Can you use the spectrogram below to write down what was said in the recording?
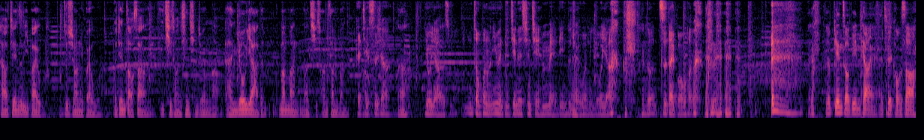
还有今天是礼拜五，我最喜欢礼拜五。我今天早上一起床心情就很好，很优雅的慢慢然后起床上班。哎，解释一下啊，优雅的什么？你总不能因为你今天心情很美丽，你就觉得我很优雅？你说自带光环，边走边跳，哎，还吹口哨，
